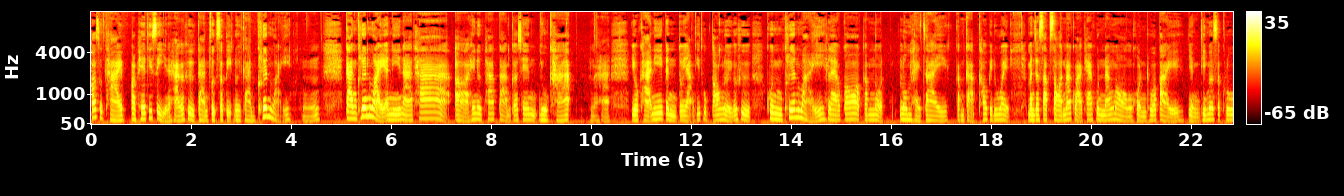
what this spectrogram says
ข้อสุดท้ายประเภทที่4นะคะก็คือการฝึกสติโดยการเคลื่อนไหว การเคลื่อนไหวอันนี้นะถ้าให้นึกภาพตามก็เช่นโยคะ นะคะโยคะนี่เป็นตัวอย่างที่ถูกต้องเลยก็คือ คุณเคลื่อนไหวแล้วก็กำหนดลมหายใจกำกับเข้าไปด้วย มันจะซับซ้อนมากกว่าแค่คุณนั่งมองคนทั่วไปอย่างที่เมื่อสักครู่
